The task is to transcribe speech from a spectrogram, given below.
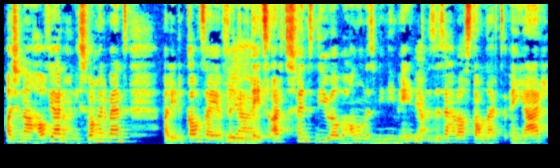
Als je na een half jaar nog niet zwanger bent, allee, de kans dat je een fertiliteitsarts vindt die je wil behandelen is hè. Ja. Dus ze zeggen wel standaard, een jaar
